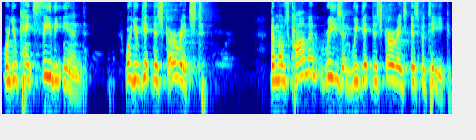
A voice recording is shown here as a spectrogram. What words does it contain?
where you can't see the end, where you get discouraged the most common reason we get discouraged is fatigue.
